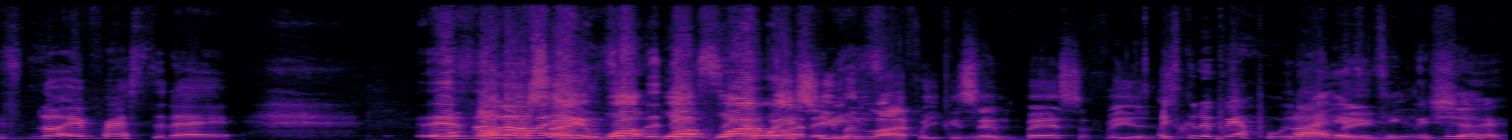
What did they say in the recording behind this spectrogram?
is not impressed today. There's a I'm lot just of saying, editing why, why, why waste human he's- life when you can send bare Sophias? He's going to be up all You know night what I mean? editing this show.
